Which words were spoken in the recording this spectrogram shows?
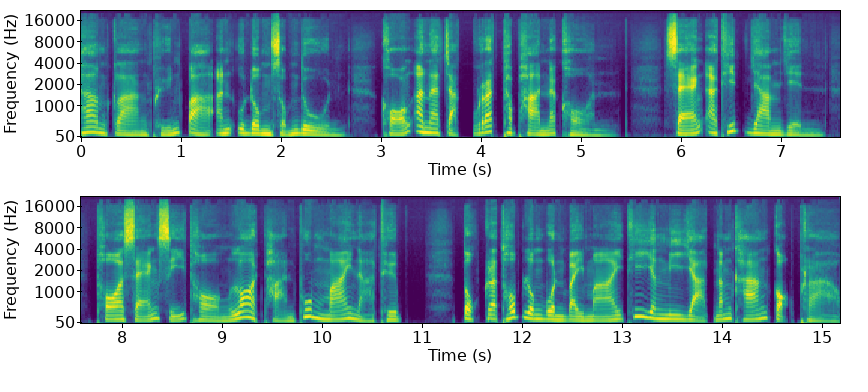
ท่ามกลางผืนป่าอันอุดมสมบูรณ์ของอาณาจักรรัฐพานนคร แสงอาทิตย์ยามเย็น ทอแสงสีทองลอดผ่านพุ่มไม้หนาทึบ ตกกระทบลงบนใบไม้ที่ยังมีหยาดน้ำค้างเกาะพราว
